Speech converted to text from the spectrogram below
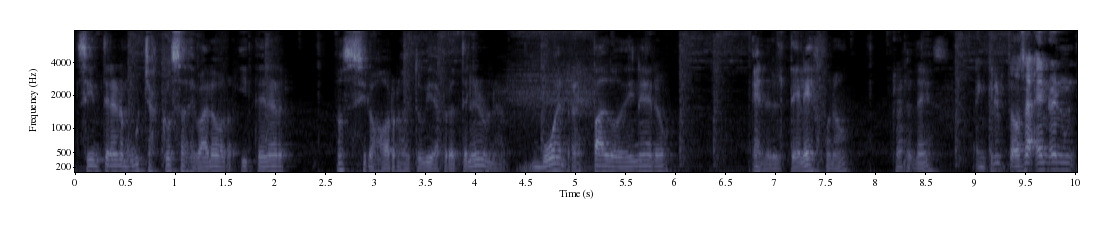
sin tener muchas cosas de valor y tener, no sé si los ahorros de tu vida, pero tener un buen respaldo de dinero en el teléfono, Claro. ¿entendés? En cripto. O sea, en- en-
